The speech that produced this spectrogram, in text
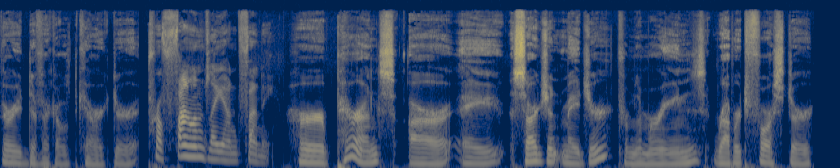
very difficult character. Profoundly unfunny. Her parents are a sergeant major from the Marines, Robert Forster,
